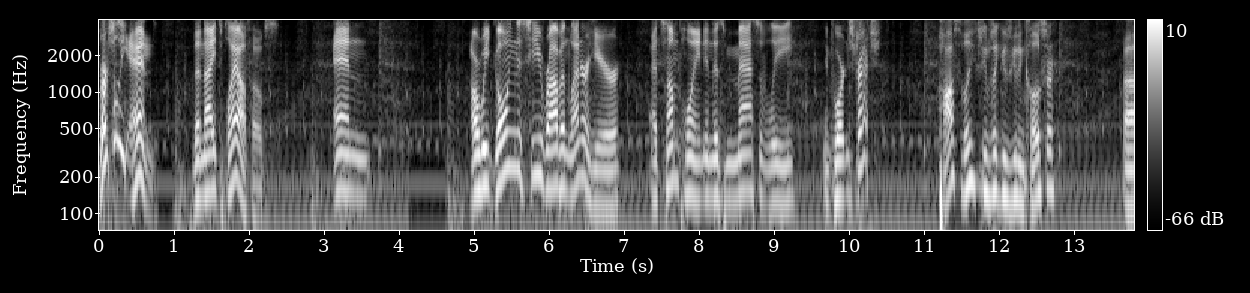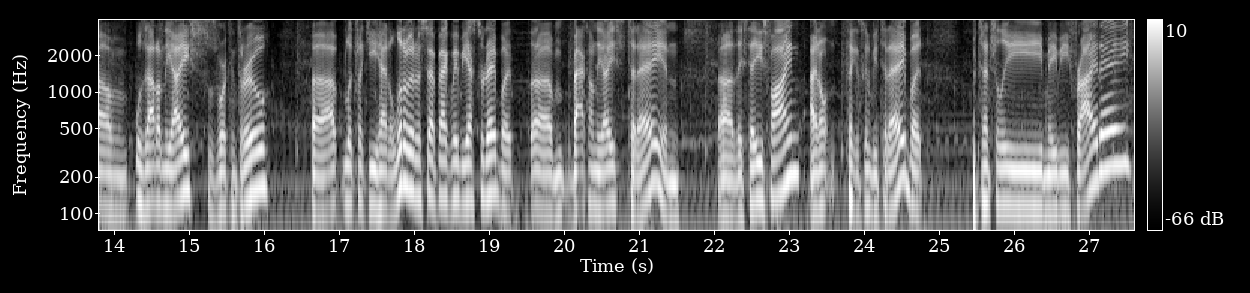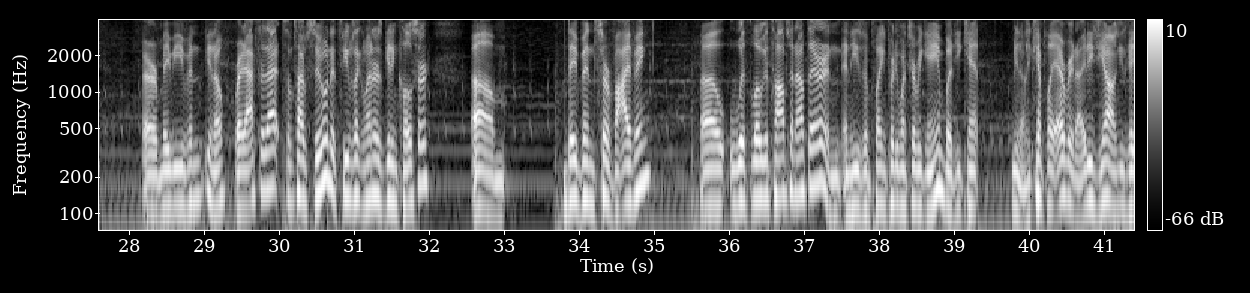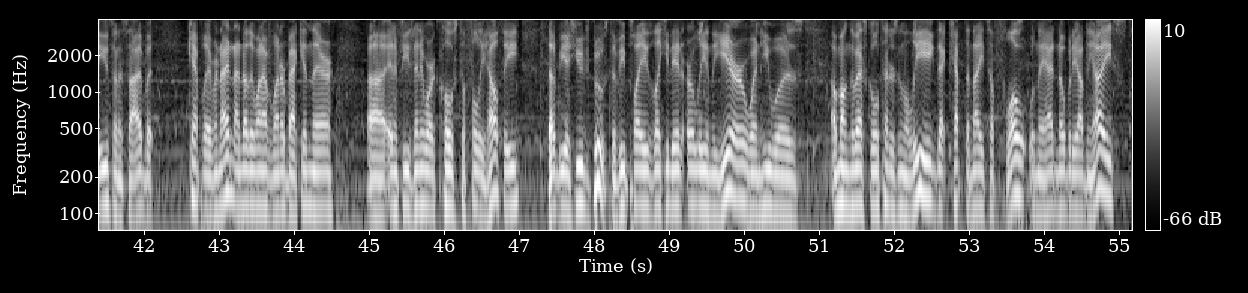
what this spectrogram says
virtually end the Knights' playoff hopes. And are we going to see Robin Lehner here at some point in this massively important stretch? Possibly. Seems like he's getting closer. Um, was out on the ice. Was working through. Uh, like he had a little bit of a setback maybe yesterday, but um, back on the ice today, and uh, they say he's fine. I don't think it's going to be today, but potentially maybe Friday, or maybe even you know right after that, sometime soon. It seems like Lehner's getting closer. Um, they've been surviving uh, with Logan Thompson out there, and, and he's been playing pretty much every game, but he can't, you know, he can't play every night. He's young, he's got youth on his side, but can't play every night. And I know they want to have Lehner back in there, uh, and if he's anywhere close to fully healthy, that'd be a huge boost. If he plays like he did early in the year when he was among the best goaltenders in the league, that kept the Knights afloat when they had nobody on the ice.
